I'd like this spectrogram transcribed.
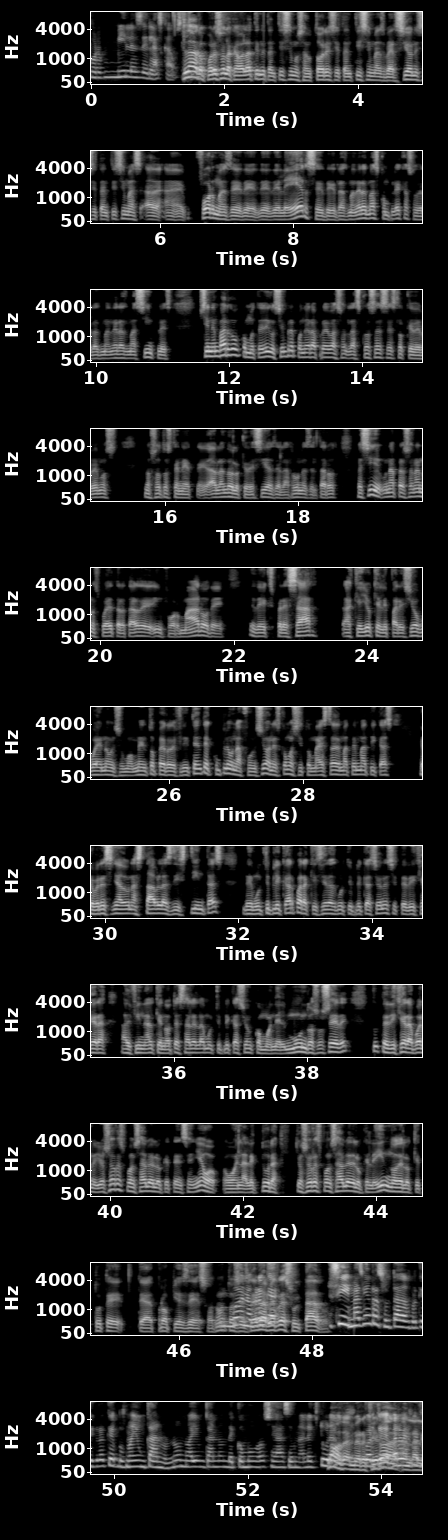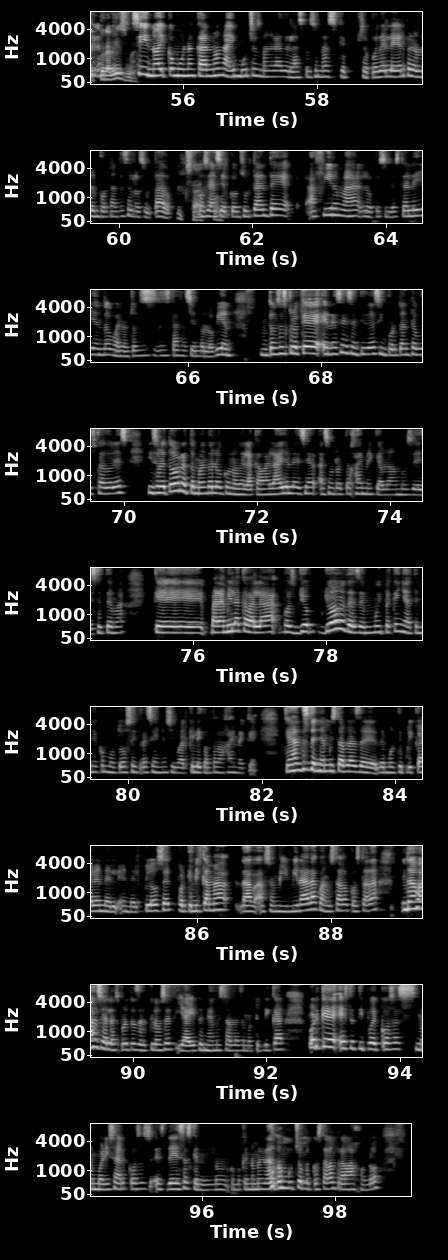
por miles de las causas. Claro, por eso la Kabbalah tiene tantísimos autores y tantísimas versiones y tantísimas ah, ah, formas de, de, leerse, de las maneras más complejas o de las maneras más simples. Sin embargo, como te digo, siempre poner a prueba son las cosas es lo que debemos nosotros tener. Eh, hablando de lo que decías de las runas del tarot, pues sí, una persona nos puede tratar de informar o de, de expresar aquello que le pareció bueno en su momento, pero definitivamente cumple una función. Es como si tu maestra de matemáticas te hubiera enseñado unas tablas distintas de multiplicar para que hicieras multiplicaciones y te dijera al final que no te sale la multiplicación como en el mundo sucede, tú te dijera, bueno, yo soy responsable de lo que te enseñé o, en la lectura, yo soy responsable de lo que leí, no de lo que tú te, te apropies de eso, ¿no? Entonces debe haber resultados. Sí, más bien resultados, porque creo que pues no hay un canon, ¿no? No hay un canon de cómo se hace una lectura. No, me refiero a, la lectura misma. Sí, no hay como una canon, hay muchas maneras de las personas que se puede leer, pero lo importante es el resultado. O sea, si el consultante afirma lo que se le está leyendo, bueno, entonces estás haciéndolo bien. Entonces creo que en ese sentido es importante buscadores y sobre todo retomándolo con lo de la Kabbalah, yo le decía hace un rato a Jaime que hablábamos de este tema, que para mí la Kabbalah, pues yo, yo desde muy pequeña tenía como 12 y 13 años, igual que le contaba a Jaime que, que antes tenía mis tablas de, de, multiplicar en el, en el closet, porque mi cama daba, o sea, mi mirada cuando estaba acostada daba hacia las puertas del closet y ahí tenía mis tablas de multiplicar, porque este tipo de cosas, memorizar cosas es de esas que no, como que no me agradaban mucho, me costaban trabajo, ¿no?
